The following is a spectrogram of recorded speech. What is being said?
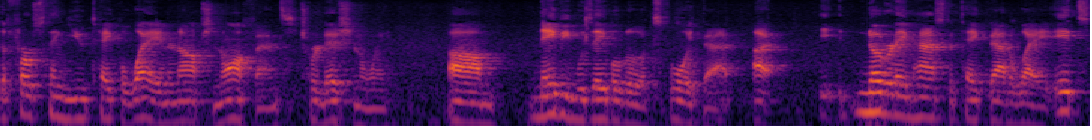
the first thing you take away in an option offense traditionally. Um, Navy was able to exploit that. I, Notre Dame has to take that away. It's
